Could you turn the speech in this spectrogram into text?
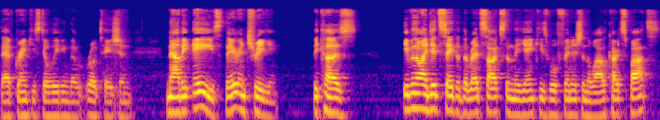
They have Greinke still leading the rotation. Now the A's, they're intriguing because even though I did say that the Red Sox and the Yankees will finish in the wild card spots,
